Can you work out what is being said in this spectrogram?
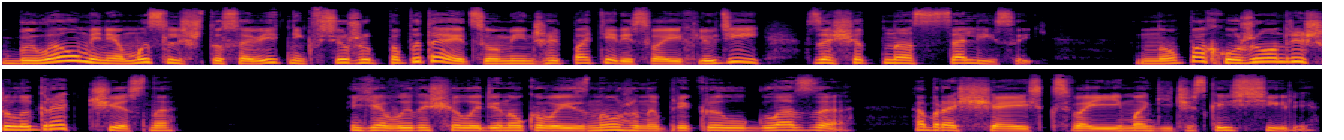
Была у меня мысль, что советник все же попытается уменьшить потери своих людей за счет нас с Алисой, но, похоже, он решил играть честно. Я вытащил одинокого из ножен и прикрыл глаза, обращаясь к своей магической силе.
